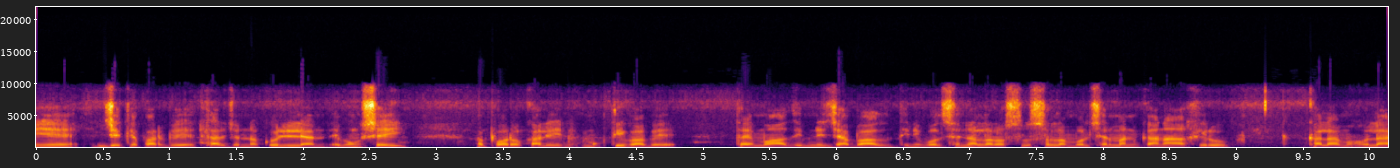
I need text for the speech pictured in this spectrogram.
নিয়ে যেতে পারবে, তার জন্য কল্যাণ এবং সেই পরকালীন মুক্তি পাবে। তাই মোয়াজিবনি জাবাল, তিনি বলছেন, আল্লাহ রসুল সাল্লাম বলছেন, মান কানা আখিরু কালামহুল্লাহ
